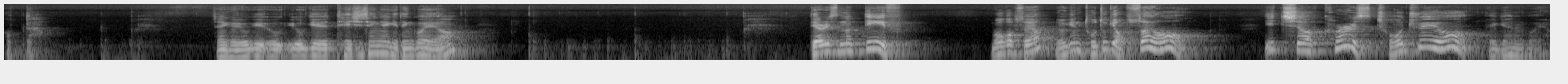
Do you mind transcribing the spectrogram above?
없다. 자 그러니까 여기 요, 여기에 대시 생략이 된 거예요. There is no thief. 뭐가 없어요? 여기는 도둑이 없어요. It's a curse. 저주예요. 얘기하는 거예요.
